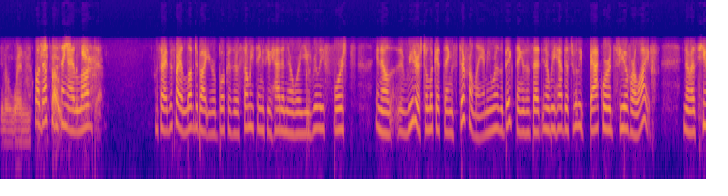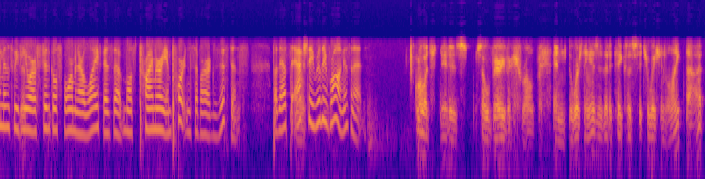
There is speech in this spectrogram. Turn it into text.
you know when well, that's the thing I loved. I'm sorry. That's what I loved about your book is there's so many things you had in there where you mm. really forced, you know, the readers to look at things differently. I mean, one of the big things is that you know we have this really backwards view of our life. You know, as humans, we view our physical form and our life as the most primary importance of our existence. But that's actually really wrong, isn't it? Well, it's it is so very very wrong, and the worst thing is is that it takes a situation like that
